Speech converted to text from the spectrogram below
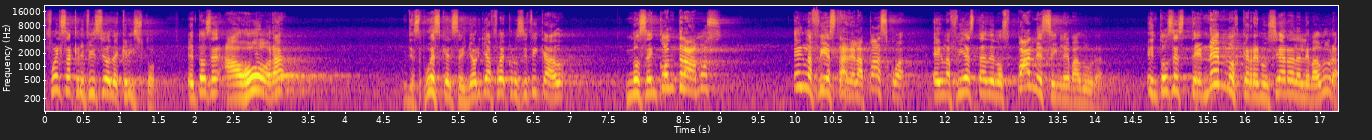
fue el sacrificio de Cristo. Entonces ahora, después que el Señor ya fue crucificado, nos encontramos en la fiesta de la Pascua, en la fiesta de los panes sin levadura. Entonces tenemos que renunciar a la levadura.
